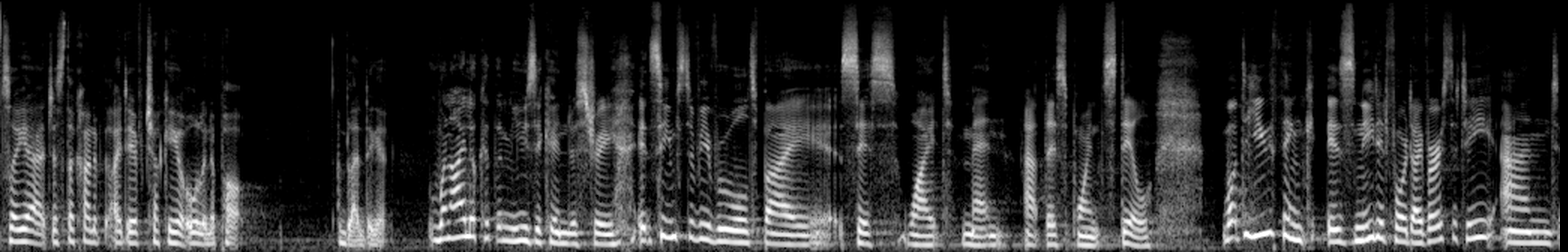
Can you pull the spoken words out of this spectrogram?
So yeah, just the kind of idea of chucking it all in a pot and blending it. When I look at the music industry, it seems to be ruled by cis white men at this point still. What do you think is needed for diversity, and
